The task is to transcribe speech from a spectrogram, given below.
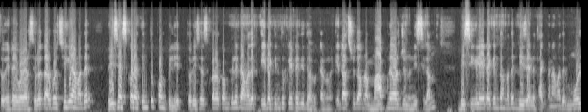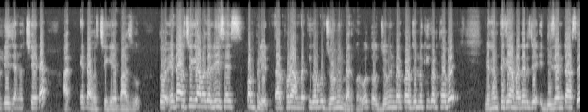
তো এটাই বলার ছিল। তারপর হচ্ছে গিয়ে আমাদের রিসার্চ করা কিন্তু কমপ্লিট তো রিসার্চ করা কমপ্লিট আমাদের এটা কিন্তু কেটে দিতে হবে। কারণ এটা শুধু আমরা মাপ নেওয়ার জন্য নিচ্ছিলাম বেসিক্যালি এটা কিন্তু আমাদের ডিজাইনে থাকবে না। আমাদের মূল ডিজাইন হচ্ছে এটা, আর এটা হচ্ছে গিয়ে বাজু। তো এটা হচ্ছে গিয়ে আমাদের রিসাইজ কমপ্লিট তারপরে আমরা কি করব? জমিন বের করব। তো জমিন বের করার জন্য কি করতে হবে? এখান থেকে আমাদের যে ডিজাইনটা আছে,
